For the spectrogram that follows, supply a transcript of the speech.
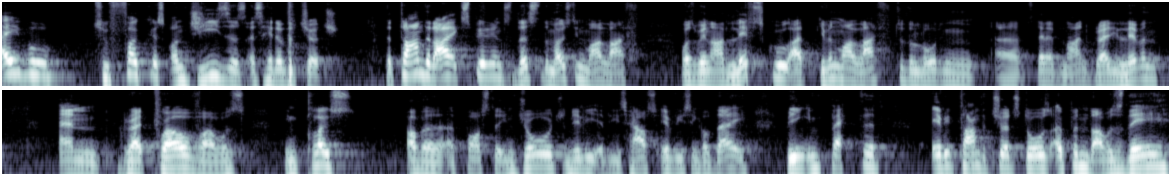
able to focus on Jesus as head of the church. The time that I experienced this the most in my life was when I left school. I'd given my life to the Lord in uh, standard 9, grade 11, and grade 12. I was in close of a, a pastor in George, nearly at his house every single day, being impacted. Every time the church doors opened, I was there.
